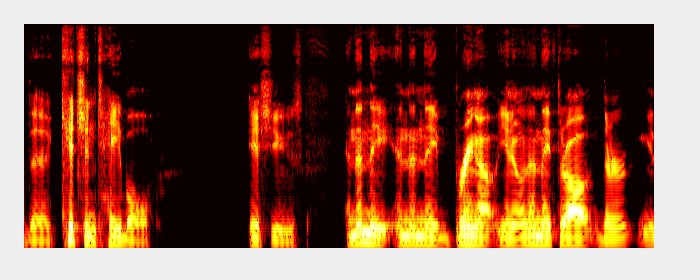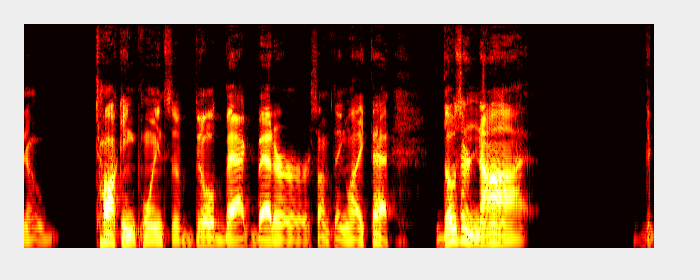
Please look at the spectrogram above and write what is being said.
the kitchen table issues. And then they and then they bring out, you know, then they throw out their, you know, talking points of build back better or something like that. Those are not the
